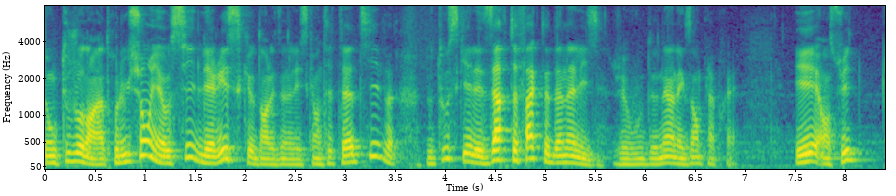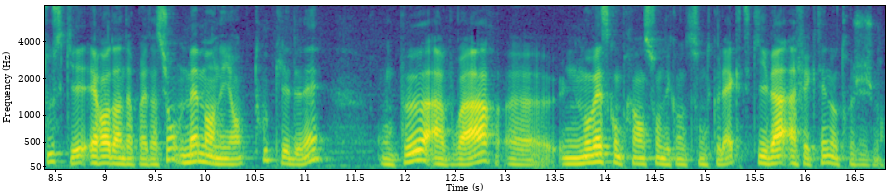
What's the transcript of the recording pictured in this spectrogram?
Donc toujours dans l'introduction, il y a aussi les risques dans les analyses quantitatives de tout ce qui est les artefacts d'analyse. Je vais vous donner un exemple après. Et ensuite, tout ce qui est erreur d'interprétation, même en ayant toutes les données, on peut avoir euh, une mauvaise compréhension des conditions de collecte qui va affecter notre jugement.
